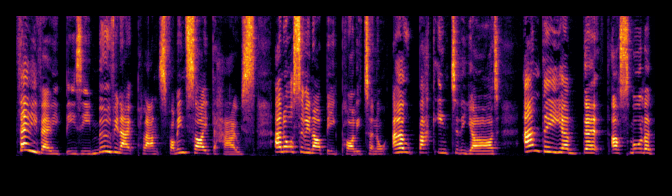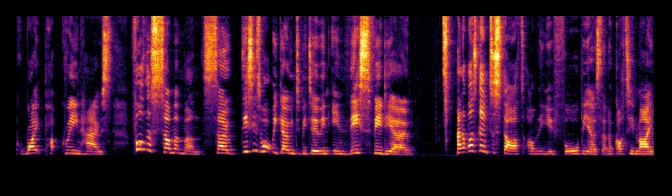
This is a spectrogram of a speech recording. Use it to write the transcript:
very, very busy moving out plants from inside the house and also in our big polytunnel out back into the yard and the um, the our smaller white pot greenhouse for the summer months. So this is what we're going to be doing in this video. And I was going to start on the euphorbias that I've got in my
